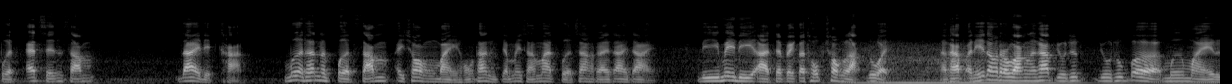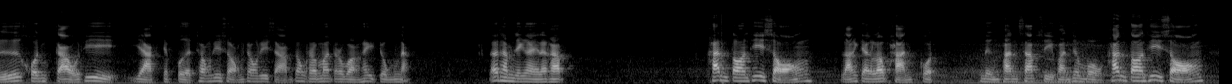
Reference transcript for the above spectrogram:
เปิด AdSense ซ้ำได้เด็ดขาด เมื่อท่านเปิดซ้ำไอช่องใหม่ของท่านจะไม่สามารถเปิดสร้างรายได้ได้ ดีไม่ดีอาจจะไปกระทบช่องหลักด้วยนะครับอันนี้ต้องระวังนะครับยูทูบยูทูบเบอร์มือใหม่หรือคนเก่าที่อยากจะเปิดช่องที่ 2 ช่องที่ 3 ต้องระมัดระวังให้จงหนัก แล้วทำยังไงนะครับ ขั้นตอนที่ 2 หลังจากเราผ่านกฎ1,000ซับ4,000 ชั่วโมง ขั้นตอนที่ 2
